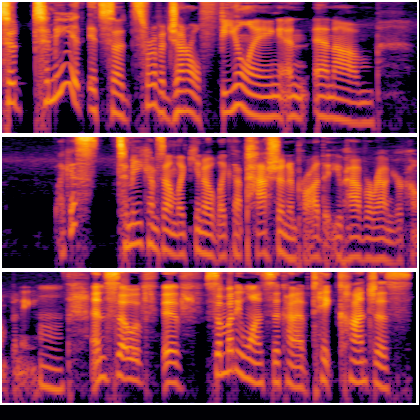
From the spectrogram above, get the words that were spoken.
so to me, it, it's a sort of a general feeling and and um, I guess to me comes down like you know like that passion and pride that you have around your company mm. and so if if somebody wants to kind of take conscious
